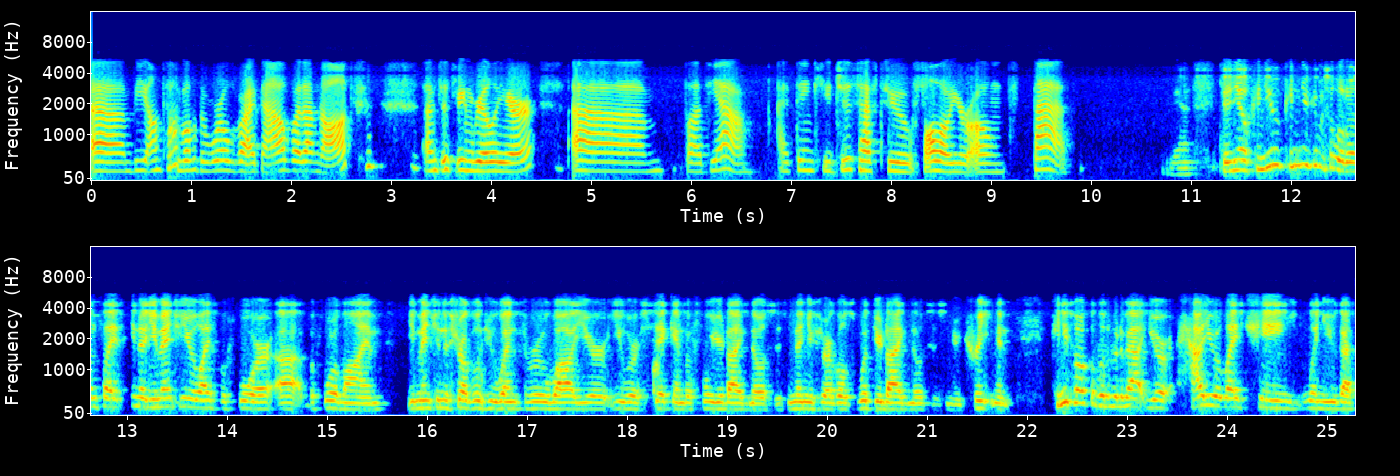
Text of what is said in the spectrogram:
uh, be on top of the world right now, but I'm not. I'm just being real here. Um, but yeah, I think you just have to follow your own path. Yeah, Danielle, can you can you give us a little insight? You know, you mentioned your life before uh, before Lyme you mentioned the struggles you went through while you're you were sick and before your diagnosis, and then your struggles with your diagnosis and your treatment. Can you talk a little bit about your how your life changed when you got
